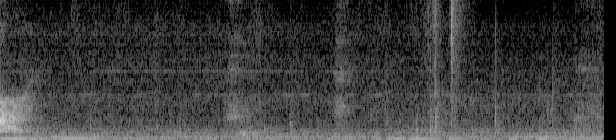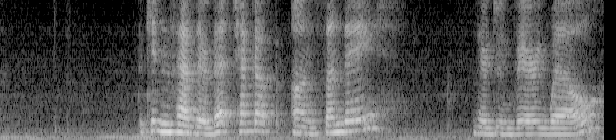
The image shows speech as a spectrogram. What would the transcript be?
Oh. The kittens had their vet checkup on Sunday. They're doing very well.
